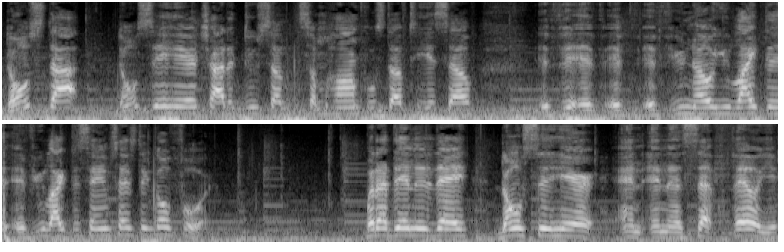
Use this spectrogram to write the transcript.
Don't stop. Don't sit here try to do some some harmful stuff to yourself. If if if, if you know you like the if you like the same sex, then go for it. But at the end of the day, don't sit here and, and accept failure.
